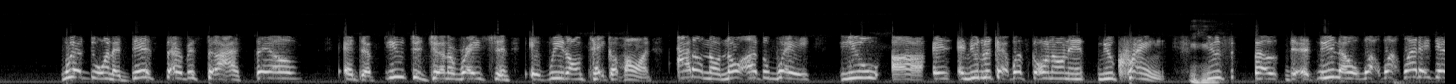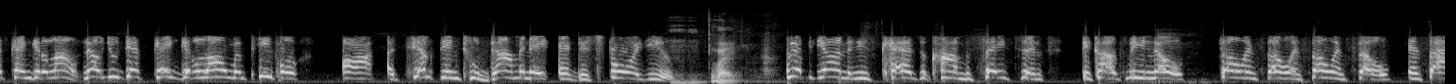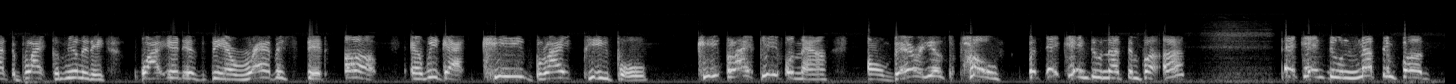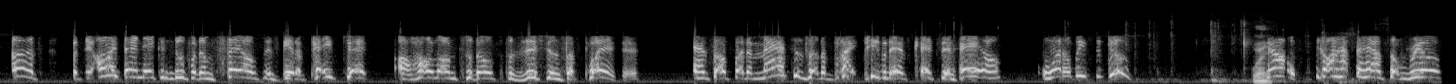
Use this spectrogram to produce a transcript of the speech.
we're doing a disservice to ourselves and to future generation if we don't take them on. I don't know no other way you uh and, and you look at what's going on in Ukraine. You s- uh, you know why, why, why they just can't get along? No, you just can't get along when people are attempting to dominate and destroy you. Right. We're beyond these casual conversations because we know so and so and so and so inside the black community why it is being ravished it up. And we got key black people, key black people now on various posts, but they can't do nothing for us. They can't do nothing for us. But the only thing they can do for themselves is get a paycheck or hold on to those positions of pleasure. And so for the masses of the black people that's catching hell, what are we to do? Right. No, we're going to have to have some real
